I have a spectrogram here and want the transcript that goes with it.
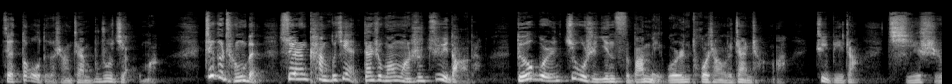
在道德上站不住脚嘛。这个成本虽然看不见，但是往往是巨大的。德国人就是因此把美国人拖上了战场啊。这笔账其实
